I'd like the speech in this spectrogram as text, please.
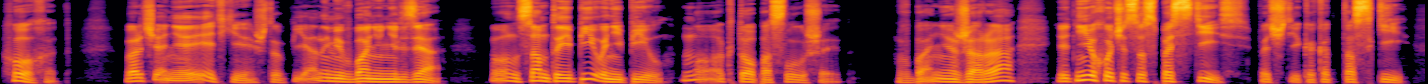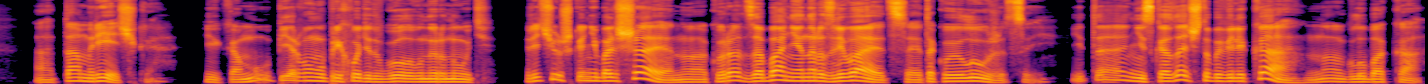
Хохот. Ворчание Этьки, что пьяными в баню нельзя. Он сам-то и пиво не пил, но кто послушает. В бане жара, и от нее хочется спастись, почти как от тоски. А там речка. И кому первому приходит в голову нырнуть? Речушка небольшая, но аккурат за баней она разливается, такой лужицей. И та, не сказать, чтобы велика, но глубока.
